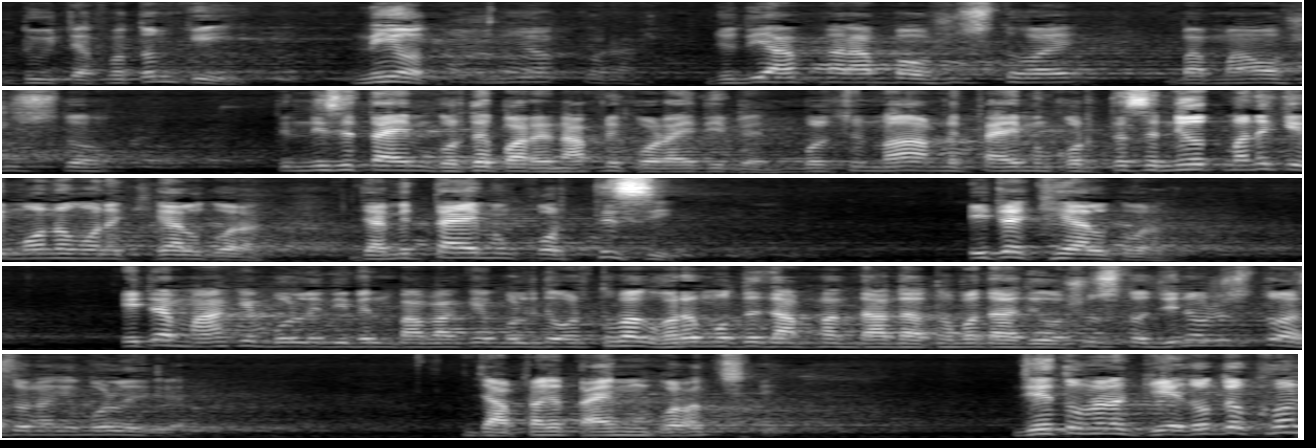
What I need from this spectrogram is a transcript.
দুইটা। প্রথম কি? নিয়ত। যদি আপনার আব্বা অসুস্থ হয় বা মা অসুস্থ তিনি নিজে টাইম করতে পারেন আপনি করাই দিবেন। বলছেন মা আপনি টাইম করতেছেন নিয়ত মানে কি? মনে মনে খেয়াল করা। যে আমি টাইম করতেছি এটা খেয়াল করা। এটা মাকে বলে দিবেন বাবাকে বলে দিবেন অথবা ঘরের মধ্যে যে আপনার দাদা অথবা দাদি অসুস্থ যিনি অসুস্থ আছে ওনাকে বলে দিবেন যে আপনাকে টাইম করাচ্ছি। যেহেতু ওনার যতক্ষণ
